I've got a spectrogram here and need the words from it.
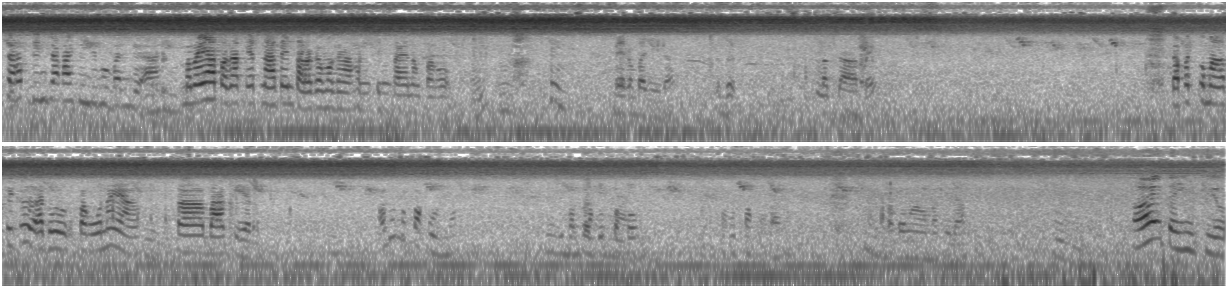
Masarap din siya kahit hindi mo bandian. Mamaya pag akyat natin talaga maghahunting tayo ng pako. Meron ba dito? Lagdabe. Dapat kumapit ko ato pako na yan sa bakir. Ano ba pako na? Yung ibang pako pako. Pako pako ano? Ako nga nga sila. Ay, thank you.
